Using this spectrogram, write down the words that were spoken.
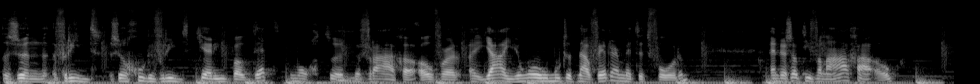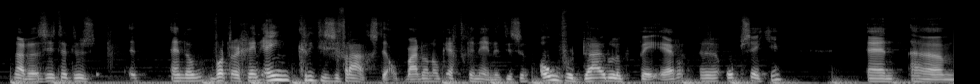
zijn vriend, zijn goede vriend Thierry Baudet mocht eh, bevragen over... eh, ja jongen, hoe moet het nou verder met het Forum? En daar zat die Van Haga ook. Nou, dan zit er dus... het- en dan wordt er geen één kritische vraag gesteld. Maar dan ook echt geen één. Het is een overduidelijk PR-opzetje. en ehm,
